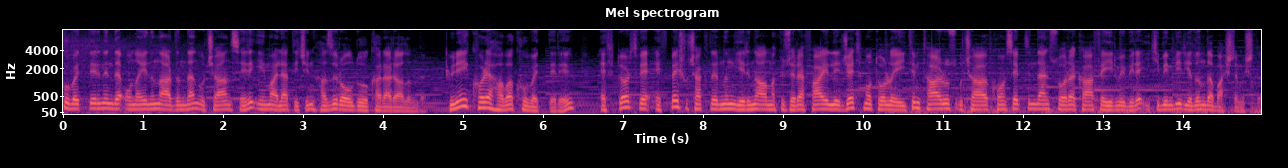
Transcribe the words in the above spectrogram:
Kuvvetleri'nin de onayının ardından uçağın seri imalat için hazır olduğu kararı alındı. Güney Kore Hava Kuvvetleri, F-4 ve F-5 uçaklarının yerini almak üzere faili jet motorlu eğitim taarruz uçağı konseptinden sonra KF-21'e 2001 yılında başlamıştı.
